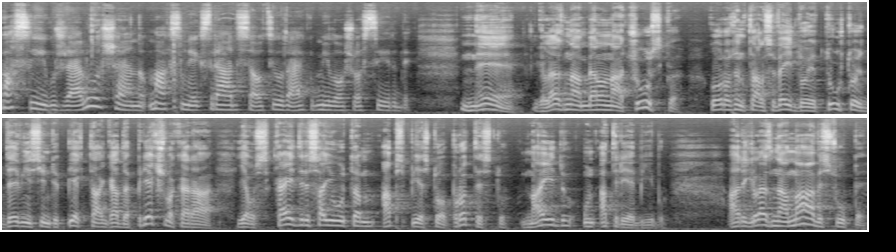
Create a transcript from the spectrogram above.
pasīvu žēlošanu, mākslinieks rāda savu cilvēku mīlošo sirdi? Nē, gleznā melnā čūska, ko Rozentāls veidoja 1905. gada priekšvakarā, jau skaidri sajūtam apspiesto protestu, naidu un atriebību. Arī gleznā nāves upe,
